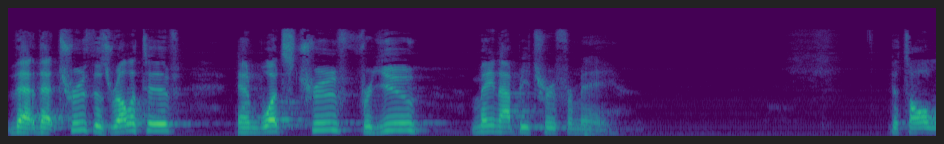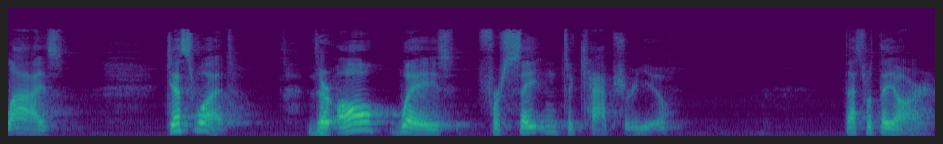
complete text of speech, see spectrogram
That, that truth is relative and what's true for you may not be true for me. That's all lies. Guess what? They're all ways for Satan to capture you. That's what they are.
